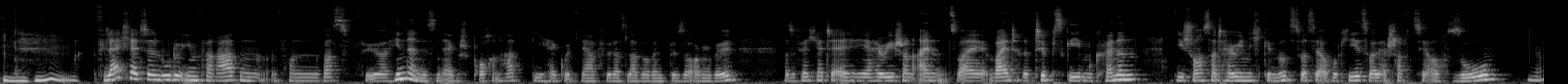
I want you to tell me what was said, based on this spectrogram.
Mhm. Vielleicht hätte Ludo ihm verraten, von was für Hindernissen er gesprochen hat, die Hagrid ja für das Labyrinth besorgen will. Also vielleicht hätte er hier Harry schon ein, zwei weitere Tipps geben können. Die Chance hat Harry nicht genutzt, was ja auch okay ist, weil er schafft es ja auch so. Ja.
